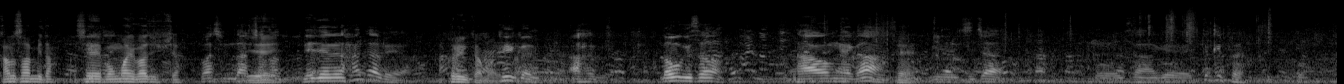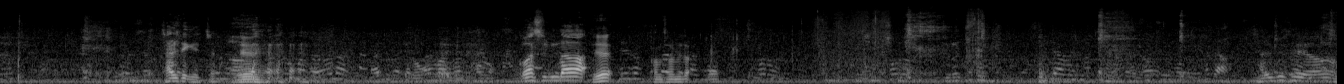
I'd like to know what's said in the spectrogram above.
감사합니다. 새해 복 많이 받으십시오. 고맙습니다. 예. 저도 내년에는 한갑이에요. 그러니까 말이에요. 그러니까요. 아, 너무 그래서 다음 해가 예. 예, 진짜 뭐 이상하게 뜻깊어요. 뭐 잘 되겠죠. 예. 고맙습니다. 예. 감사합니다. 잘 주세요.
